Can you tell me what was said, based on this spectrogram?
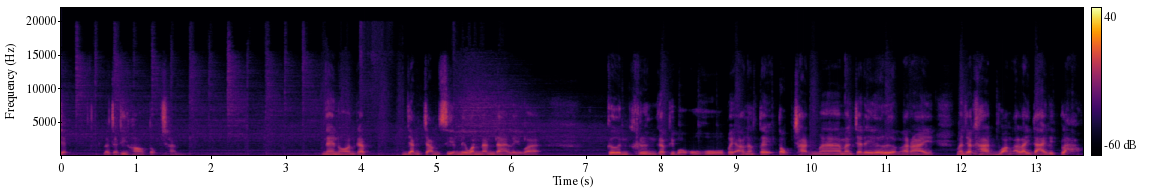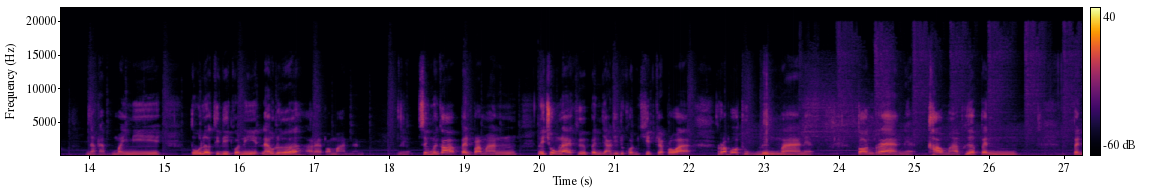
2017 หลังจากที่ฮาวตกชั้น แน่นอนครับยังจำเสียงในวันนั้นได้เลยว่า เกินครึ่งครับที่บอกโอ้โห ไปเอานักเตะตกชั้นมา มันจะได้เรื่องอะไร มันจะคาดหวังอะไรได้หรือเปล่านะครับไม่มีตัวเลือกที่ดีกว่านี้แล้วเหรออะไรประมาณนั้นนี่ซึ่งมันก็เป็นประมาณในช่วงแรกคือเป็นอย่างที่ทุกคนคิดครับเพราะว่าโรโบถูกดึงมาเนี่ยตอนแรกเนี่ยเข้ามาเพื่อเป็นเป็น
